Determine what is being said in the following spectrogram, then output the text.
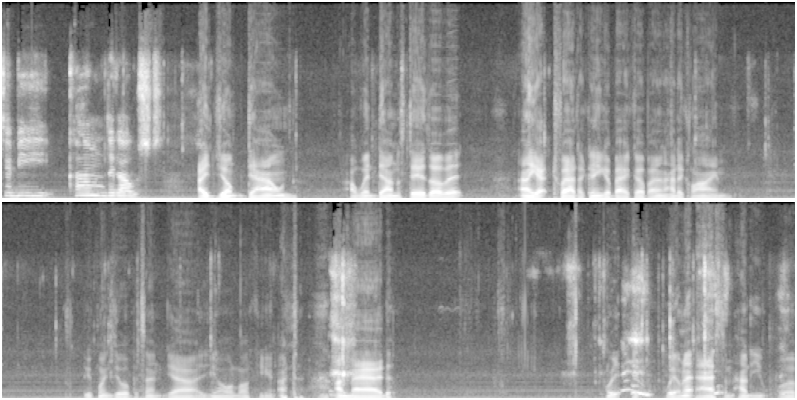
to become the ghost. I jumped down. I went down the stairs of it, and I got trapped. I couldn't get back up. I didn't know how to climb. 3.0%. Yeah, y'all lucky. I'm mad. Wait, wait, wait, I'm gonna ask him. How do you? Oh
